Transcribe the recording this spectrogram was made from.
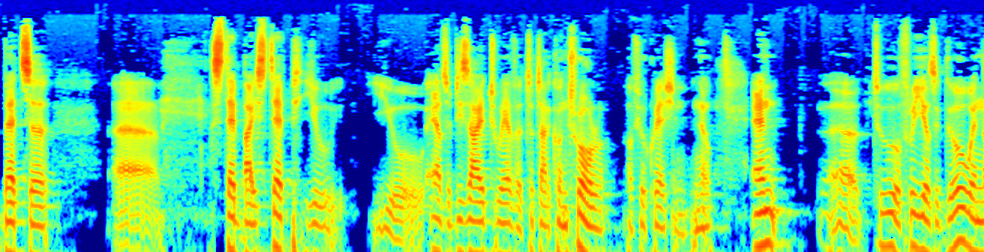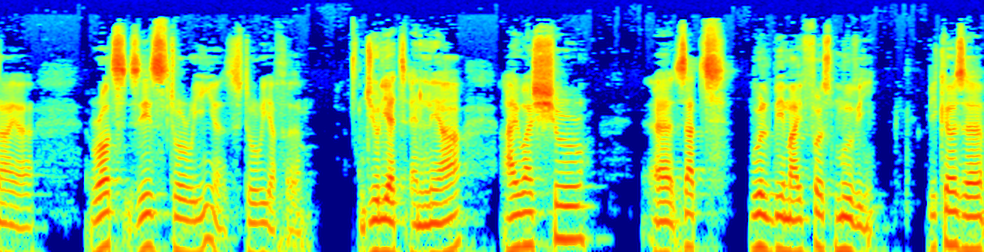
but uh, uh, step by step you you have the desire to have a total control of your creation, you know, and uh, two or three years ago when I uh, wrote this story, a story of um, Juliet and Leah, I was sure uh, that will be my first movie because uh,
